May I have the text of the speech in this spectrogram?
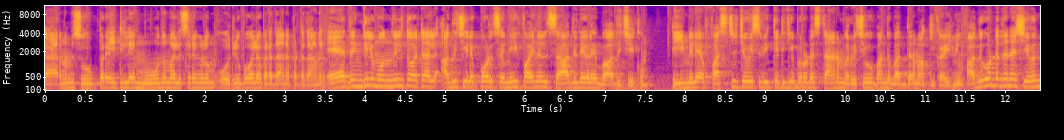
കാരണം സൂപ്പർ എയ്റ്റിലെ മൂന്ന് മത്സരങ്ങളും ഒരുപോലെ പ്രധാനപ്പെട്ടതാണ്. ഏതെങ്കിലും ഒന്നിൽ തോറ്റാൽ അത് ചിലപ്പോൾ സെമി ഫൈനൽ സാധ്യതകളെ ബാധിച്ചേക്കും. ടീമിലെ ഫസ്റ്റ് ചോയ്സ് വിക്കറ്റ് കീപ്പറുടെ സ്ഥാനം ഋഷഭ് പന്ത് ഭദ്രമാക്കി കഴിഞ്ഞു. അതുകൊണ്ട് തന്നെ ശിവൻ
